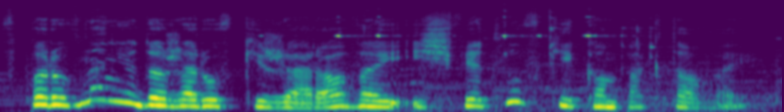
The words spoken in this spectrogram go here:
w porównaniu do żarówki żarowej i świetlówki kompaktowej.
